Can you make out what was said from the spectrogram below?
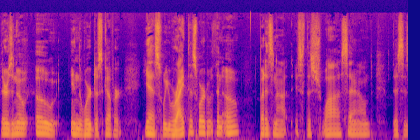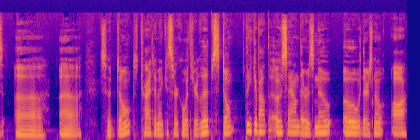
There's no O in the word discover. Yes, we write this word with an O, but it's not. It's the schwa sound. This is uh, uh. So don't try to make a circle with your lips. Don't think about the O sound. There is no O. There's no ah.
